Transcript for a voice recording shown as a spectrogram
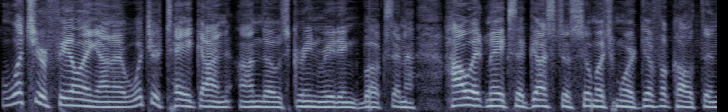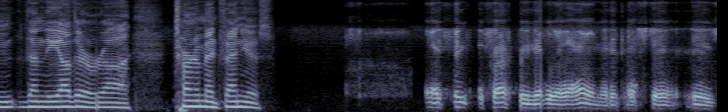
What's your feeling on it? What's your take on on those green reading books and how it makes Augusta so much more difficult than than the other uh, tournament venues? I think the fact they never allow them at Augusta is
